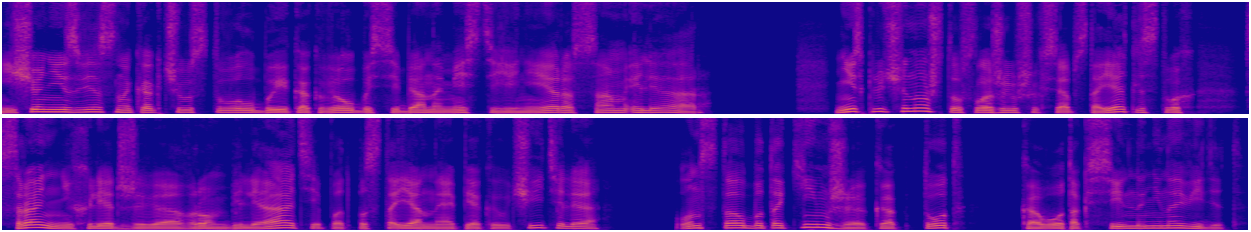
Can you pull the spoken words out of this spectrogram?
Еще неизвестно, как чувствовал бы и как вел бы себя на месте Ениера сам Элиар. Не исключено, что в сложившихся обстоятельствах, с ранних лет живя в Ромбелиате под постоянной опекой учителя, он стал бы таким же, как тот, кого так сильно ненавидит.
